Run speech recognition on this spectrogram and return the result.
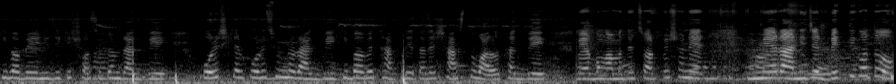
কীভাবে নিজেকে সচেতন রাখবে, পরিষ্কার পরিচ্ছন্ন রাখবে, কীভাবে থাকলে তাদের স্বাস্থ্য ভালো থাকবে এবং আমাদের চরপেশনের মেয়েরা নিজের ব্যক্তিগত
